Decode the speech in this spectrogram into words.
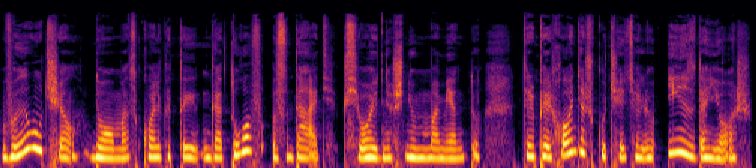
выучил дома, сколько ты готов сдать к сегодняшнему моменту, ты приходишь к учителю и сдаешь.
